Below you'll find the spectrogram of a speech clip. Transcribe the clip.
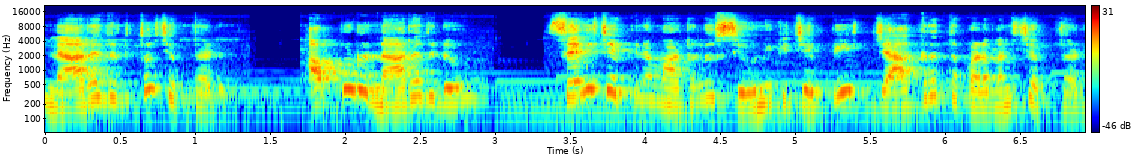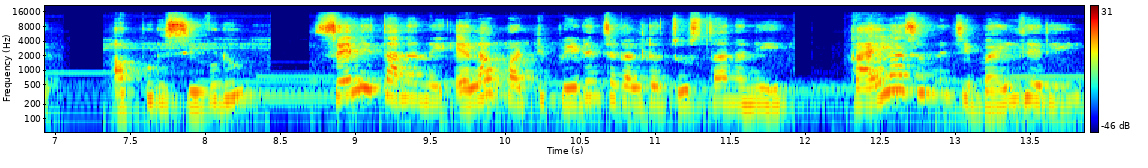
నారదుడితో చెప్తాడు. అప్పుడు నారదుడు శని చెప్పిన మాటలు శివునికి చెప్పి జాగ్రత్త పడమని చెప్తాడు. అప్పుడు శివుడు శని తనని ఎలా పట్టి పీడించగలటో చూస్తానని కైలాసం నుంచి బయలుదేరి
